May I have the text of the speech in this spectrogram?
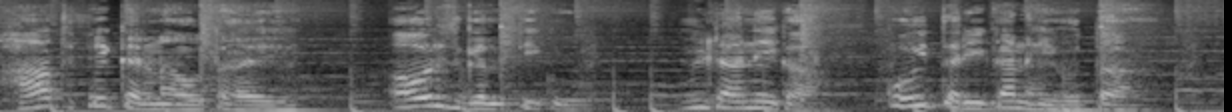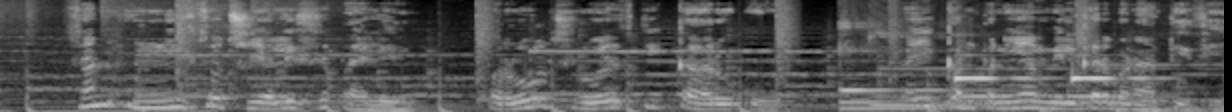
हाथ पे करना होता है और इस गलती को मिटाने का कोई तरीका नहीं होता। सन 1946 से पहले रोल्स रॉयस की कारों को कई कंपनियाँ मिलकर बनाती थी।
